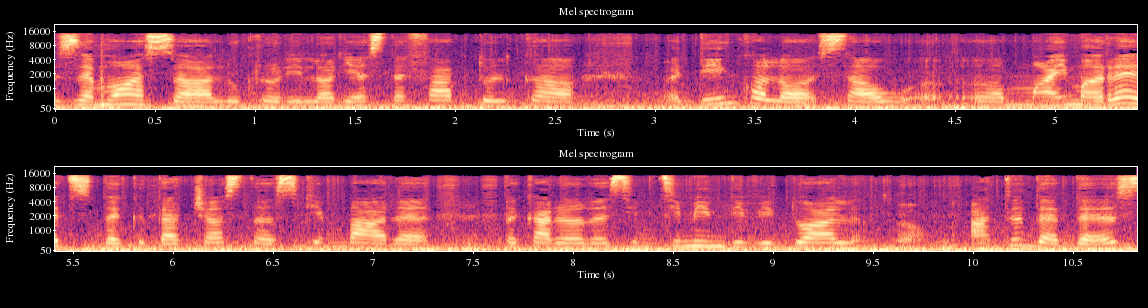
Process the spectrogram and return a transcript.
zemoasă a lucrurilor este faptul că uh, dincolo sau uh, mai măreț decât această schimbare pe care o resimțim individual Da. atât de des,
